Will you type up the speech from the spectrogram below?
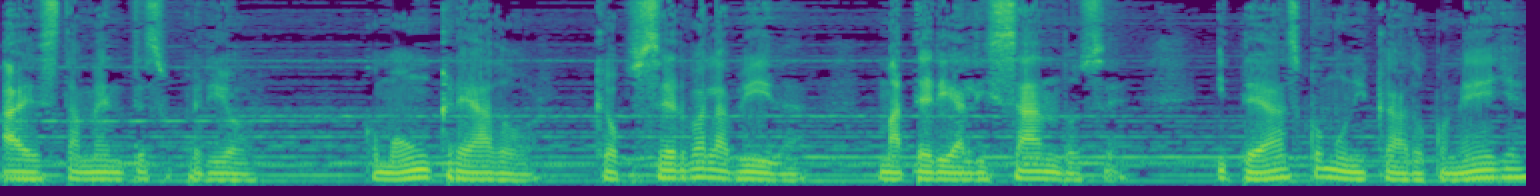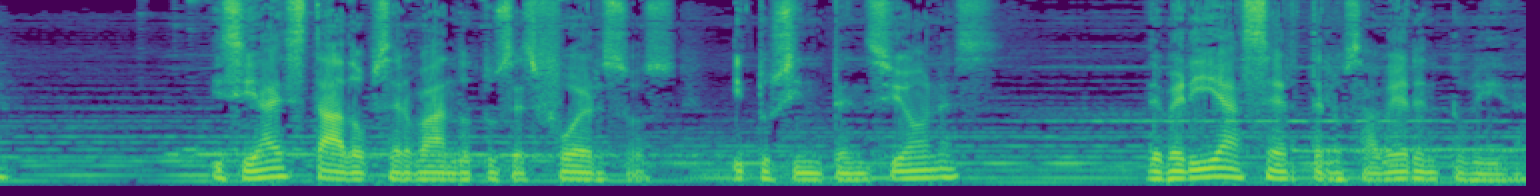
a esta mente superior como un creador que observa la vida materializándose y te has comunicado con ella, y si ha estado observando tus esfuerzos y tus intenciones, debería hacértelo saber en tu vida.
